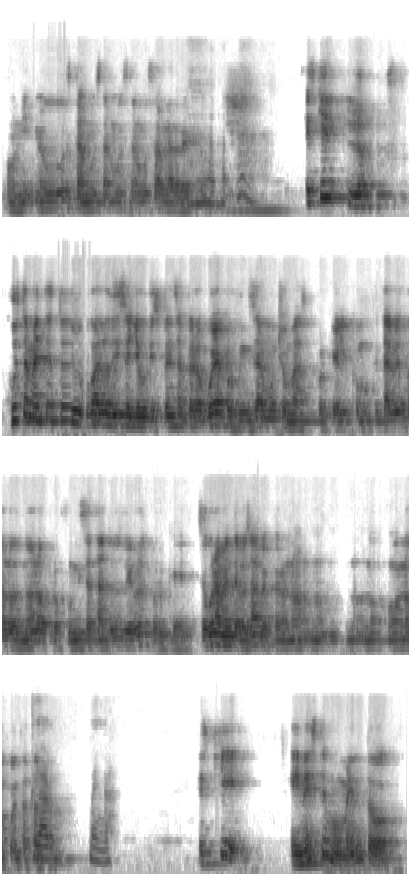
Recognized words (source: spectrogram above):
bonito, me gusta, me gusta, me gusta, me gusta hablar de esto. Es que lo, justamente esto igual lo dice Joe Dispensa, pero voy a profundizar mucho más, porque él como que tal vez no lo, no lo profundiza tanto en sus libros, porque seguramente lo sabe, pero no, no, no, no, no cuenta tanto. Claro, venga. Es que en este momento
